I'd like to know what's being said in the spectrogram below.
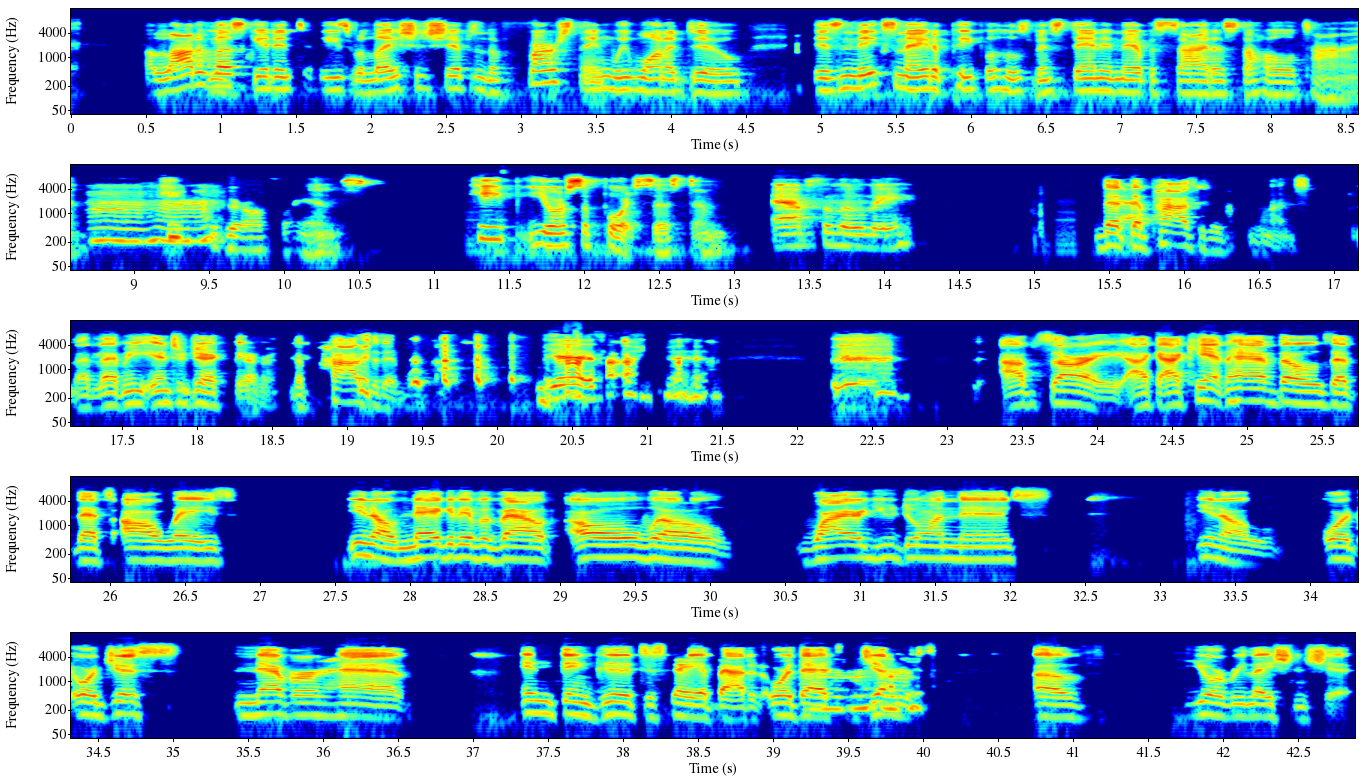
A lot of us get into these relationships, and the first thing we want to do is nixnay the people who's been standing there beside us the whole time. Mm-hmm. Keep your girlfriends. Keep your support system. Absolutely. The yeah. the positive ones. Let, let me interject there. The positive. yes. I'm sorry. I, I can't have those that that's always, you know, negative about, oh, well, why are you doing this? You know, or or just never have anything good to say about it or that's mm-hmm. jealous of your relationship.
